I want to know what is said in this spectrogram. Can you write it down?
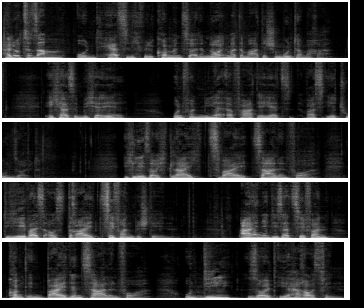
Hallo zusammen und herzlich willkommen zu einem neuen mathematischen Muntermacher. Ich heiße Michael und von mir erfahrt ihr jetzt, was ihr tun sollt. Ich lese euch gleich zwei Zahlen vor, die jeweils aus drei Ziffern bestehen. Eine dieser Ziffern kommt in beiden Zahlen vor und die sollt ihr herausfinden.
